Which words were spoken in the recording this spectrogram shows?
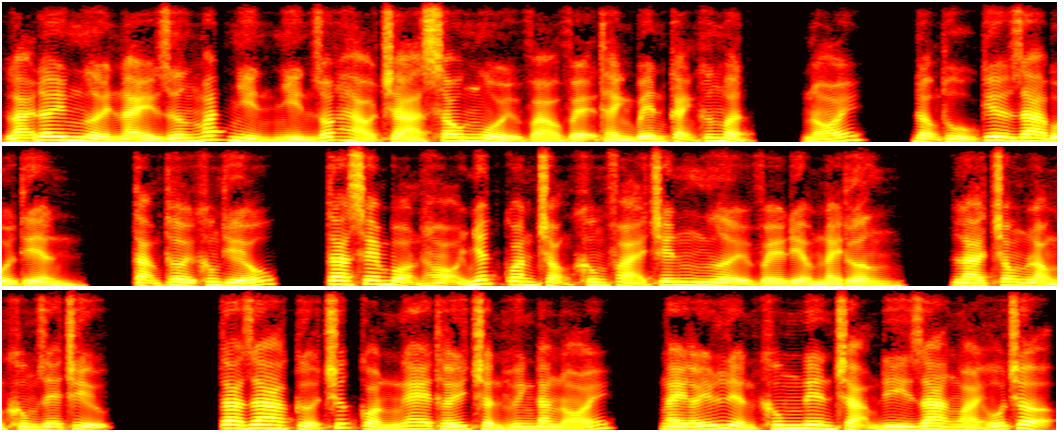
Lại đây người này dương mắt nhìn nhìn rót hảo trà sau ngồi vào vệ thành bên cạnh khương mật, nói, động thủ kia ra bồi tiền, tạm thời không thiếu, ta xem bọn họ nhất quan trọng không phải trên người về điểm này thương, là trong lòng không dễ chịu. Ta ra cửa trước còn nghe thấy Trần Huynh đang nói, ngày ấy liền không nên chạm đi ra ngoài hỗ trợ,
